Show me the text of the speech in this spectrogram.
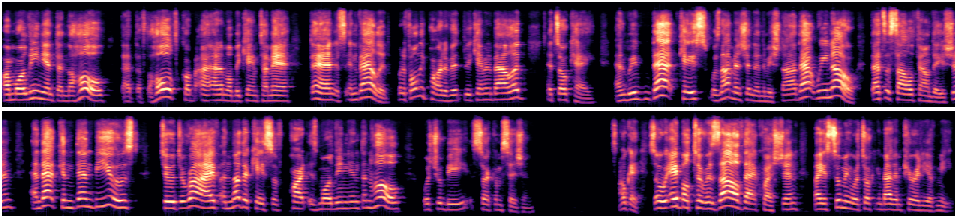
are more lenient than the whole, that if the whole uh, animal became tameh, then it's invalid. But if only part of it became invalid, it's okay. And we that case was not mentioned in the Mishnah. That we know. That's a solid foundation. And that can then be used to derive another case of part is more lenient than whole, which would be circumcision. Okay, so we're able to resolve that question by assuming we're talking about impurity of meat.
